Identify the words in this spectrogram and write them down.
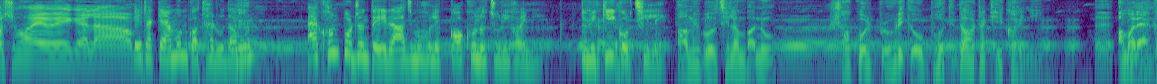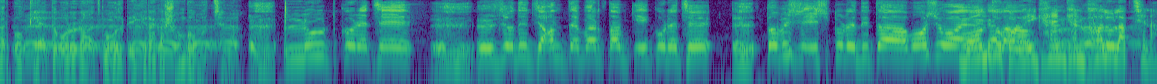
অসহায় হয়ে গেলাম। এটা কেমন কথা রুদামুন? এখন পর্যন্ত এই রাজমহলে কখনো চুরি হয়নি। তুমি কি করছিলে? আমি বলছিলাম বানু সকল প্রহরীকে অব্যাহতি দেওয়াটা ঠিক হয়নি। আমার একার পক্ষে এত বড় রাজমহল দেখে রাখা সম্ভব হচ্ছে না। লুট করেছে। যদি জানতে পারতাম কে করেছে তবে শেষ করে দিতাম অসহায় বন্ধ করো এই ঘ্যান ঘ্যান ভালো লাগছে না।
